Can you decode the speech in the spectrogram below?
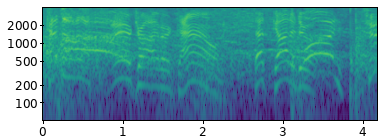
Catch on a square driver down. That's got to do it. One, two.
